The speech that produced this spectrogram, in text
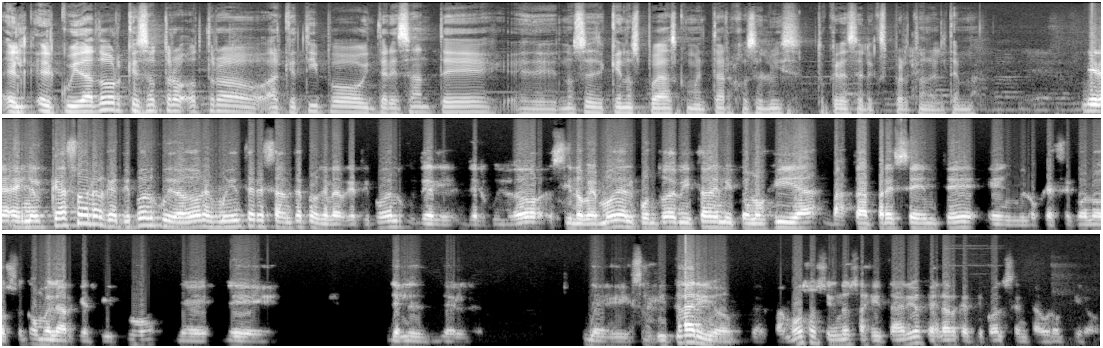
El, cuidador, que es otro, otro arquetipo interesante. Eh, no sé qué nos puedas comentar, José Luis, tú que eres el experto en el tema. Mira, en el caso del arquetipo del cuidador es muy interesante porque el arquetipo del, del, cuidador, si lo vemos desde el punto de vista de mitología, va a estar presente en lo que se conoce como el arquetipo de, del, Sagitario, del famoso signo Sagitario, que es el arquetipo del centauro Quirón.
